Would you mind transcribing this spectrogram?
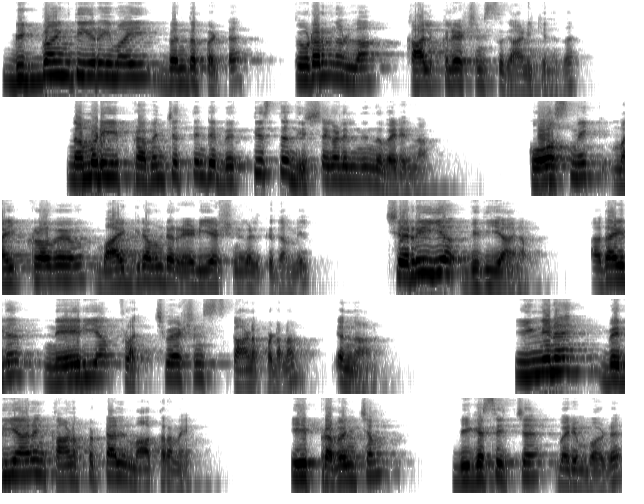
ബിഗ് ബാങ് തിയറിയുമായി ബന്ധപ്പെട്ട് തുടർന്നുള്ള കാൽക്കുലേഷൻസ് കാണിക്കുന്നത് നമ്മുടെ ഈ പ്രപഞ്ചത്തിന്റെ വ്യത്യസ്ത ദിശകളിൽ നിന്ന് വരുന്ന കോസ്മിക് മൈക്രോവേവ് ബാക്ക്ഗ്രൗണ്ട് റേഡിയേഷനുകൾക്ക് തമ്മിൽ ചെറിയ വ്യതിയാനം അതായത് നേരിയ ഫ്ലക്ച്വേഷൻസ് കാണപ്പെടണം എന്നാണ്. ഇങ്ങനെ വ്യതിയാനം കാണപ്പെട്ടാൽ മാത്രമേ ഈ പ്രപഞ്ചം വികസിച്ച് വരുമ്പോൾ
